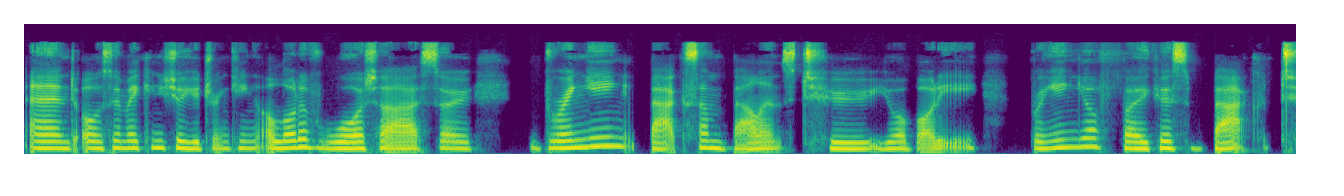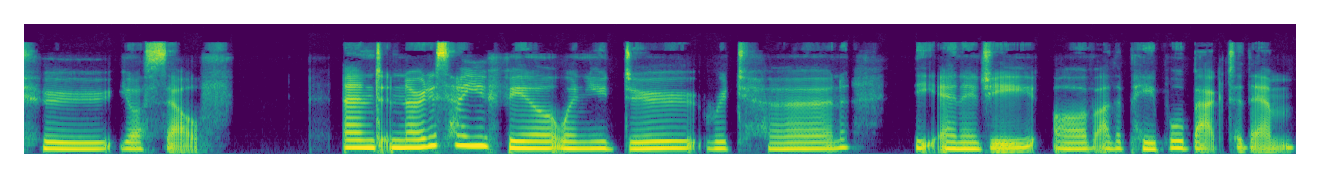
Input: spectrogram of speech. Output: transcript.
And also making sure you're drinking a lot of water. So, bringing back some balance to your body, bringing your focus back to yourself. And notice how you feel when you do return the energy of other people back to them.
